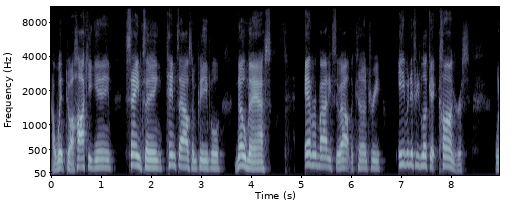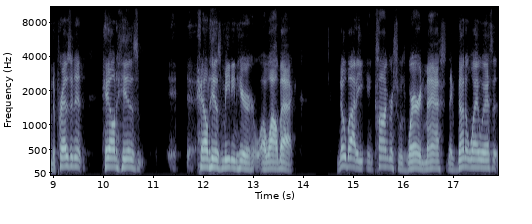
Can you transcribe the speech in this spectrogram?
I went to a hockey game, same thing, 10,000 people, no mask. Everybody throughout the country, even if you look at Congress, when the president held his held his meeting here a while back, nobody in Congress was wearing masks. They've done away with it,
